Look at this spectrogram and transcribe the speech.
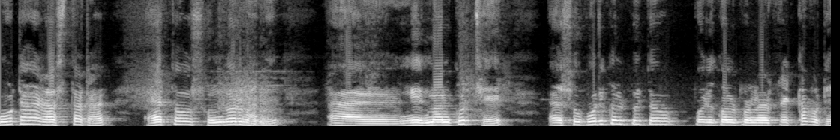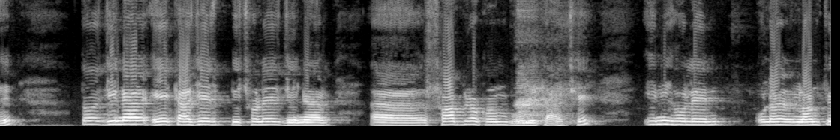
গোটা রাস্তাটা এত সুন্দরভাবে নির্মাণ করছে সুপরিকল্পিত পরিকল্পনার প্রেক্ষাপটে তো যিনার এই কাজের পিছনে আহ, সব রকম ভূমিকা আছে। ইনি হলেন ওনার নামটি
